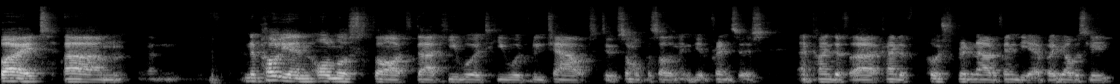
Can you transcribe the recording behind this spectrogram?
but um, Napoleon almost thought that he would he would reach out to some of the southern Indian princes and kind of uh, kind of push Britain out of India. But he obviously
